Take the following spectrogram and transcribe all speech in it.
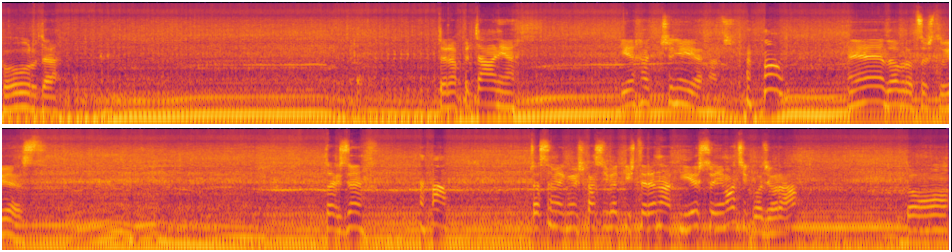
Kurde. Teraz pytanie. Jechać czy nie jechać? nie, dobra, coś tu jest. Także czasem jak mieszkacie w jakichś terenach i jeszcze nie macie kładziora, to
